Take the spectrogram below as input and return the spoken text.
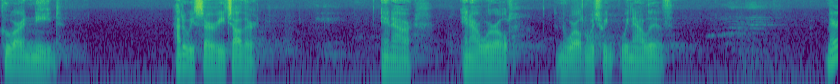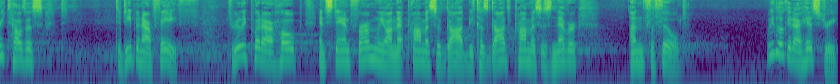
who are in need? How do we serve each other in our, in our world, in the world in which we, we now live? Mary tells us to deepen our faith, to really put our hope and stand firmly on that promise of God because God's promise is never unfulfilled. We look at our history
